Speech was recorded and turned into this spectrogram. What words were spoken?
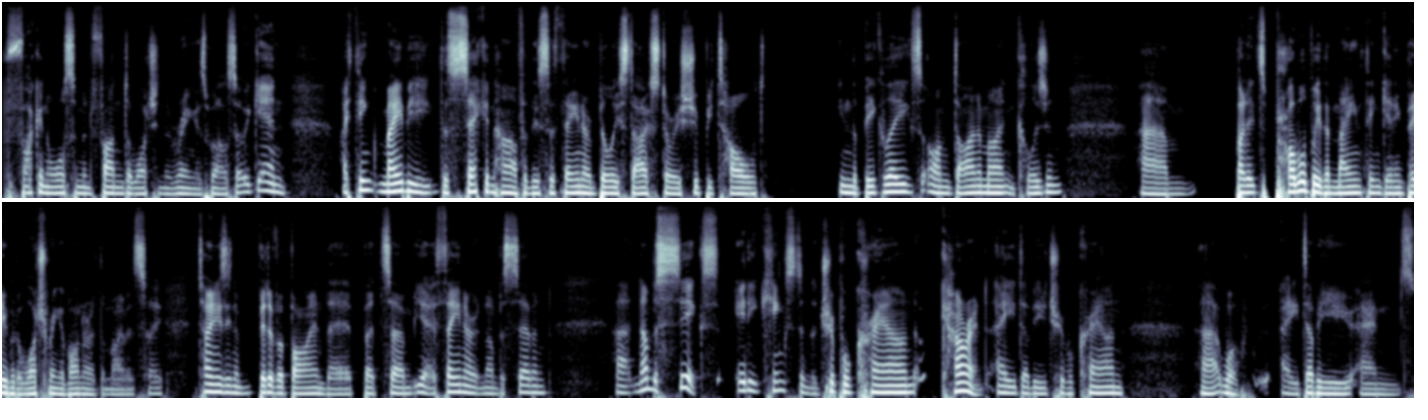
fucking awesome and fun to watch in the ring as well. So again, I think maybe the second half of this Athena and Billie Starkz story should be told in the big leagues on Dynamite and Collision. Um, but it's probably the main thing getting people to watch Ring of Honor at the moment. So Tony's in a bit of a bind there. But um, yeah, Athena at number seven. Uh, number six, Eddie Kingston, the Triple Crown, current AEW Triple Crown, uh, well, AEW and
